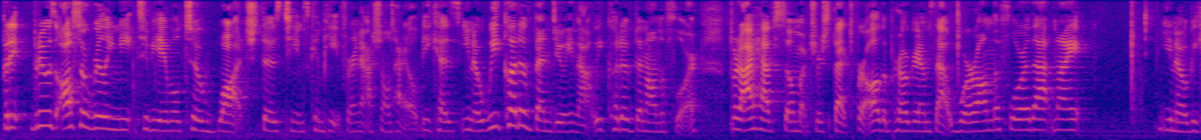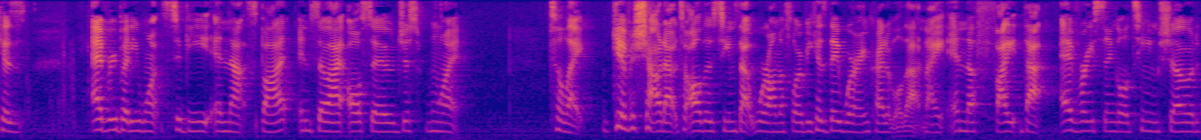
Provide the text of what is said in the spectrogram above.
but it but it was also really neat to be able to watch those teams compete for a national title because you know we could have been doing that. We could have been on the floor. But I have so much respect for all the programs that were on the floor that night you know because everybody wants to be in that spot. And so I also just want to like give a shout out to all those teams that were on the floor because they were incredible that night. And the fight that every single team showed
